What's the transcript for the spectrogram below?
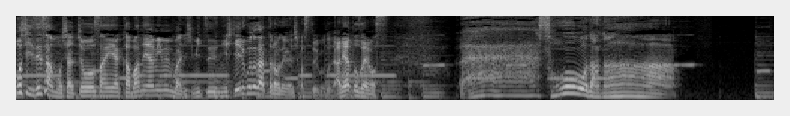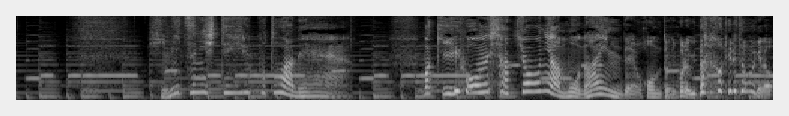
もしゼさんも社長さんやカバネヤミメンバーに秘密にしていることがあったらお願いしますということでありがとうございますえー、そうだな秘密にしていることはねまあ基本社長にはもうないんだよ本当に。これ疑われると思うけど。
